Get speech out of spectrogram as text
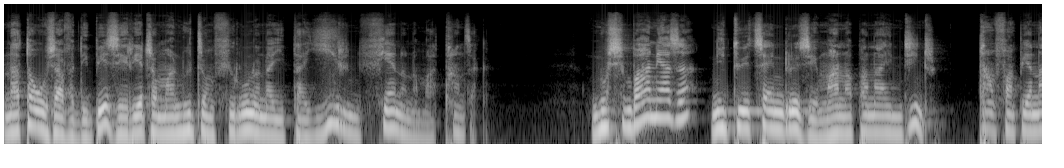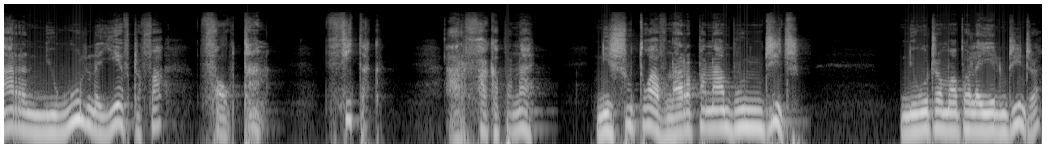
Natao ho zava-dehibe izay rehetra manohitra ny fironana hitahiry ny fiainana matanjaka. Nosimbany aza ny toe-tsain'ireo izay manam-panahy indrindra, tamin'ny fampianarany ny olona hihevitra fa fahotana, fitaka, ary fakam-panahy Ny soa toavina ara-panahy ambony indrindra, ny ohatra mampalahelo indrindra,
